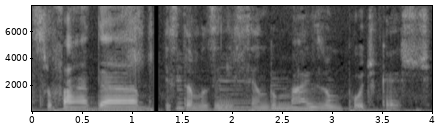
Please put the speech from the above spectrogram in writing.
surfada! Estamos iniciando mais um podcast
